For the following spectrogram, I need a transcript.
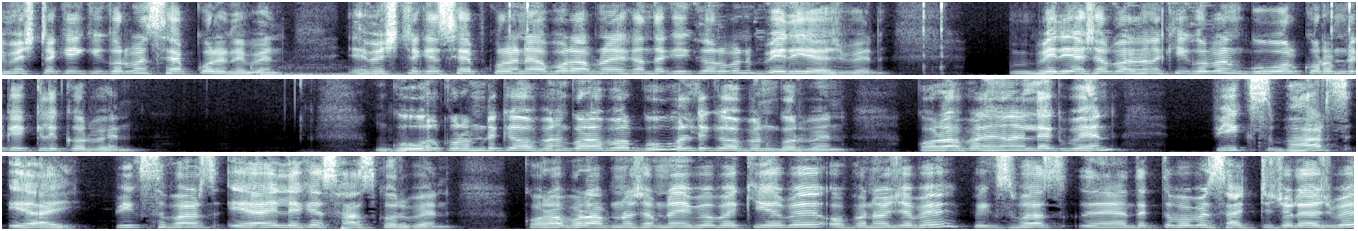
ইমেজটাকে কী করবেন? সেভ করে নেবেন। ইমেজটাকে সেভ করে নেওয়ার পর আপনারা এখান থেকে কী করবেন? বেরিয়ে আসবেন। বেরিয়ে আসার পর এখানে কী করবেন? গুগল ক্রমটাকে ক্লিক করবেন। গুগল ক্রোমটিকে ওপেন করার পর গুগলটিকে ওপেন করবেন। করার পর এখানে লিখবেন পিক্স ভার্স এআই পিক্স ভার্স এআই লিখে সার্চ করবেন। করার পর আপনার সামনে এইভাবে কী হবে? ওপেন হয়ে যাবে। পিক্স ভার্স দেখতে পাবেন সাইটটি চলে আসবে।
